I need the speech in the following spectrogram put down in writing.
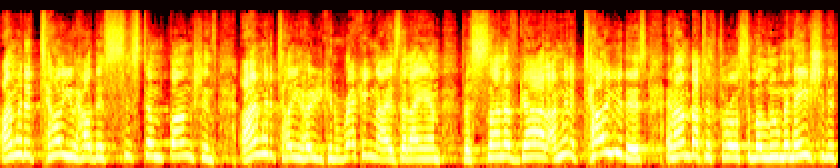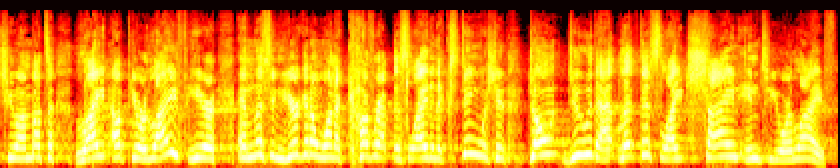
I'm going to tell you how this system functions. I'm going to tell you how you can recognize that I am the Son of God. I'm going to tell you this, and I'm about to throw some illumination at you. I'm about to light up your life here. And listen, you're going to want to cover up this light and extinguish it. Don't do that. Let this light shine into your life.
